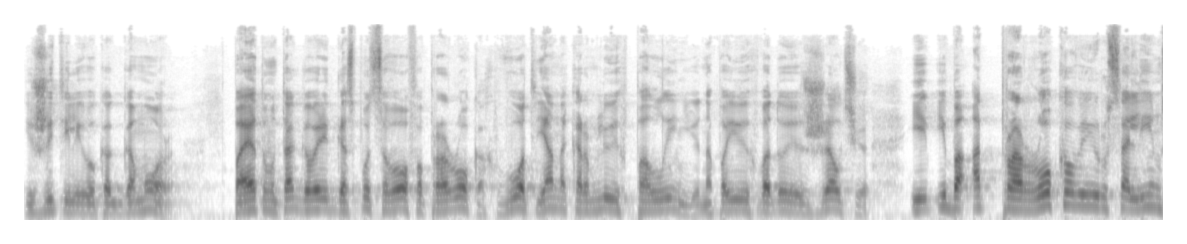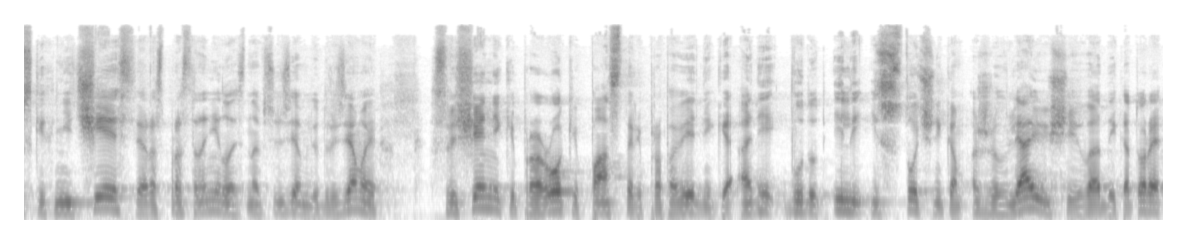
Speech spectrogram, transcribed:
и жители его, как Гамора. Поэтому так говорит Господь Саваоф о пророках. «Вот я накормлю их полынью, напою их водой с желчью, ибо от пророков иерусалимских нечестие распространилось на всю землю. Друзья мои, священники, пророки, пастыри, проповедники, они будут или источником оживляющей воды, которая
